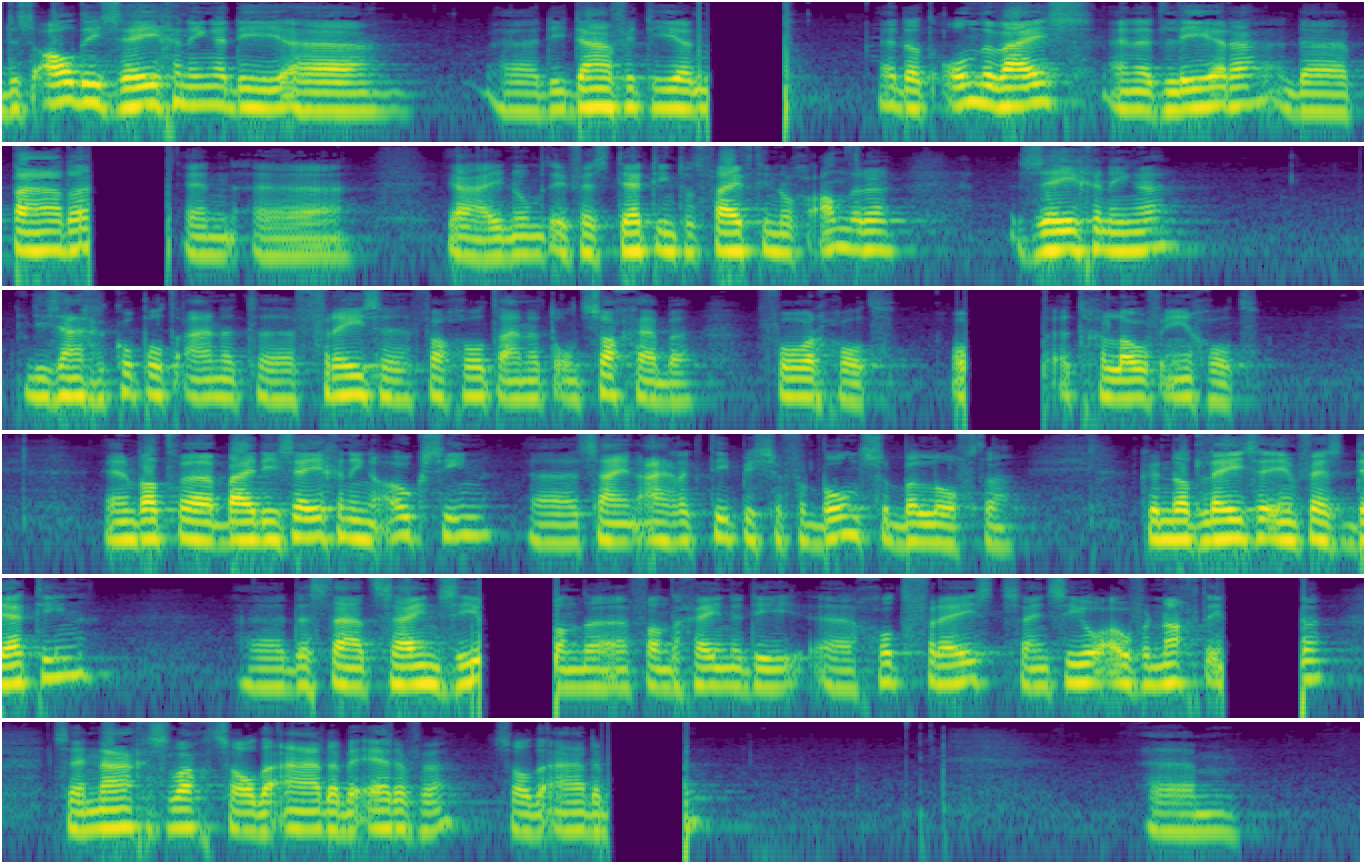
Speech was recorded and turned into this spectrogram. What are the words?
Dus al die zegeningen die, die David hier dat onderwijs en het leren, de paden en ja, hij noemt in vers 13 tot 15 nog andere zegeningen. Die zijn gekoppeld aan het uh, vrezen van God, aan het ontzag hebben voor God, of het geloof in God. En wat we bij die zegeningen ook zien, uh, zijn eigenlijk typische verbondsbeloften. We kunnen dat lezen in vers 13. Uh, daar staat zijn ziel van, de, van degene die God vreest, zijn ziel overnacht in de zijn nageslacht zal de aarde beërven, zal de aarde Um,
